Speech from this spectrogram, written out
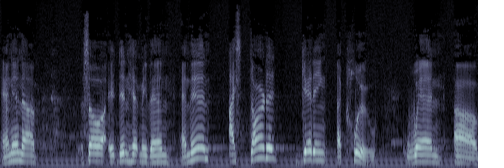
And then, uh, so it didn't hit me then. And then I started getting a clue when uh,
